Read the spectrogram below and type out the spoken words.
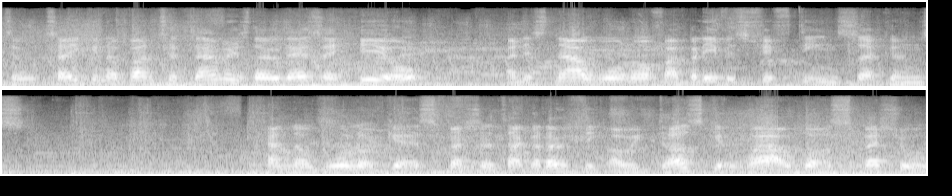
Still taking a bunch of damage, though. There's a heal, and it's now worn off. I believe it's 15 seconds. Can the Warlock get a special attack? I don't think... Oh, he does get... Wow, got a special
